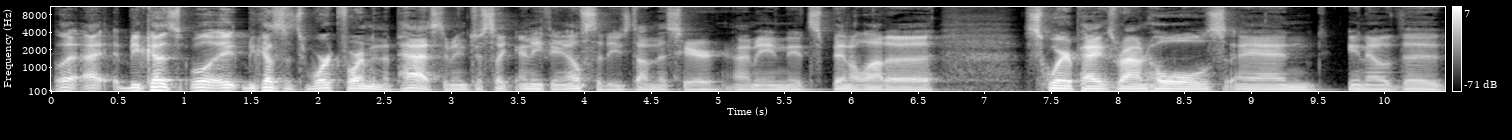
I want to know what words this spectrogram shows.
Well, I, because well, it, because it's worked for him in the past. I mean, just like anything else that he's done this year. I mean, it's been a lot of square pegs, round holes, and you know the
